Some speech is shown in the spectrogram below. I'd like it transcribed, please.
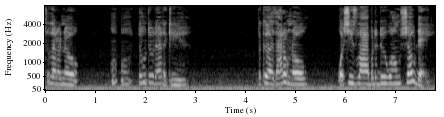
to let her know, uh-uh, don't do that again. Because I don't know what she's liable to do on show day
